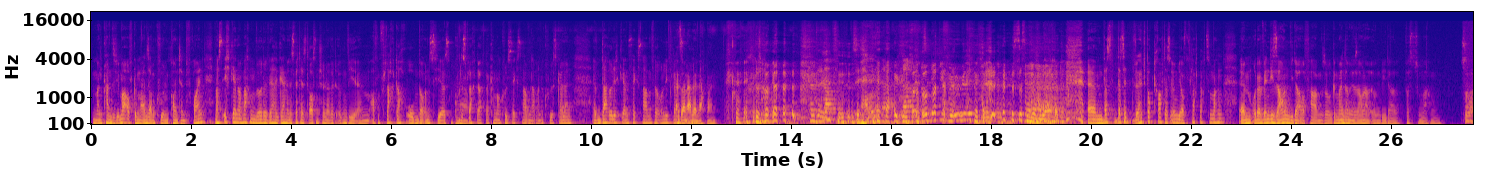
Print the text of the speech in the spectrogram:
man kann sich immer auf gemeinsam coolen Content freuen. Was ich gerne noch machen würde, wäre gerne, wenn das Wetter jetzt draußen schöner wird, irgendwie ähm, auf dem Flachdach oben bei uns hier ist ein cooles Ja. Flachdach, da kann man cool Sex haben, da hat man eine coole Skyline. Ähm, da würde ich gerne Sex haben für OnlyFans. Also an alle Nachbarn. Könnte da ein bisschen Abo, nicht die Vögel. nur wieder? ähm, das, das hätte, hätte Bock drauf, das irgendwie auf dem Flachdach zu machen. Ähm, oder wenn die Saunen wieder aufhaben, so gemeinsam in der Sauna irgendwie da was zu machen. So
